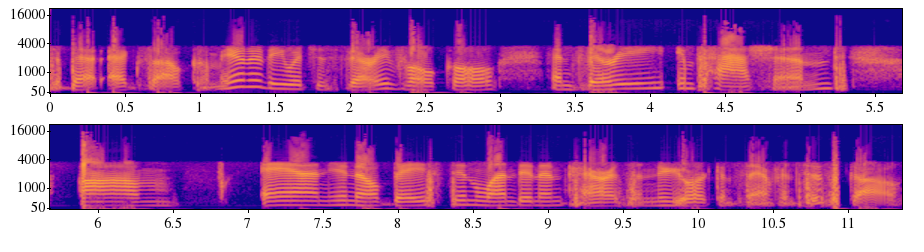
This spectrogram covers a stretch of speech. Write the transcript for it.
Tibet exile community, which is very vocal and very impassioned. Um, and you know, based in London and Paris and New York and San Francisco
